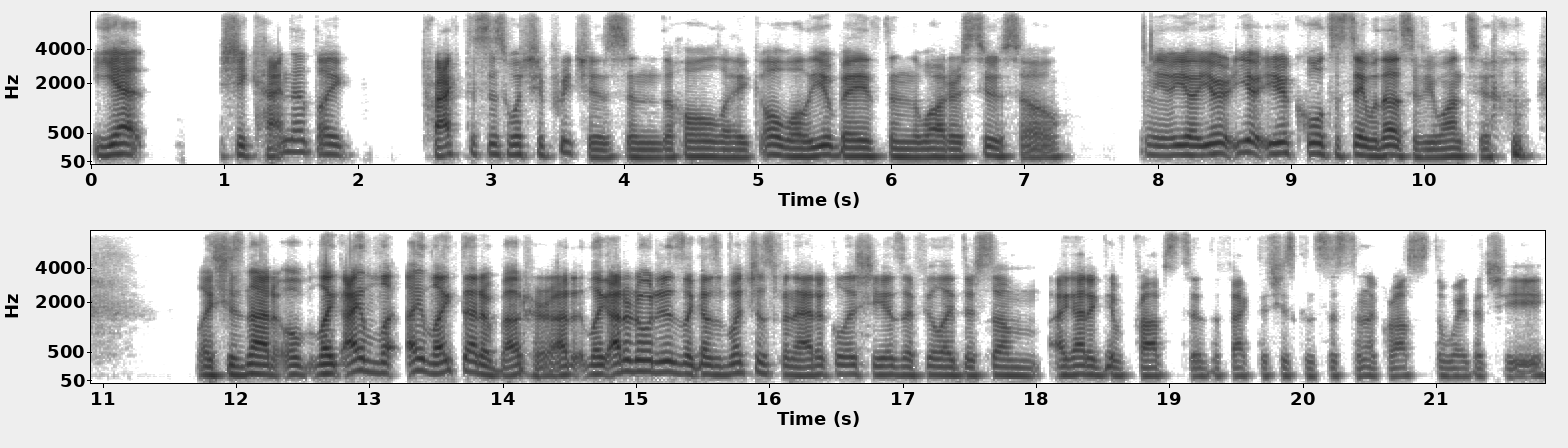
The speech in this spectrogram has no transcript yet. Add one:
Yet she kind of like practices what she preaches, and the whole like, oh well, you bathed in the waters too, so you know you're you're, you're cool to stay with us if you want to. Like she's not like I I like that about her. I, like I don't know what it is. Like as much as fanatical as she is, I feel like there's some. I gotta give props to the fact that she's consistent across the way that she,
